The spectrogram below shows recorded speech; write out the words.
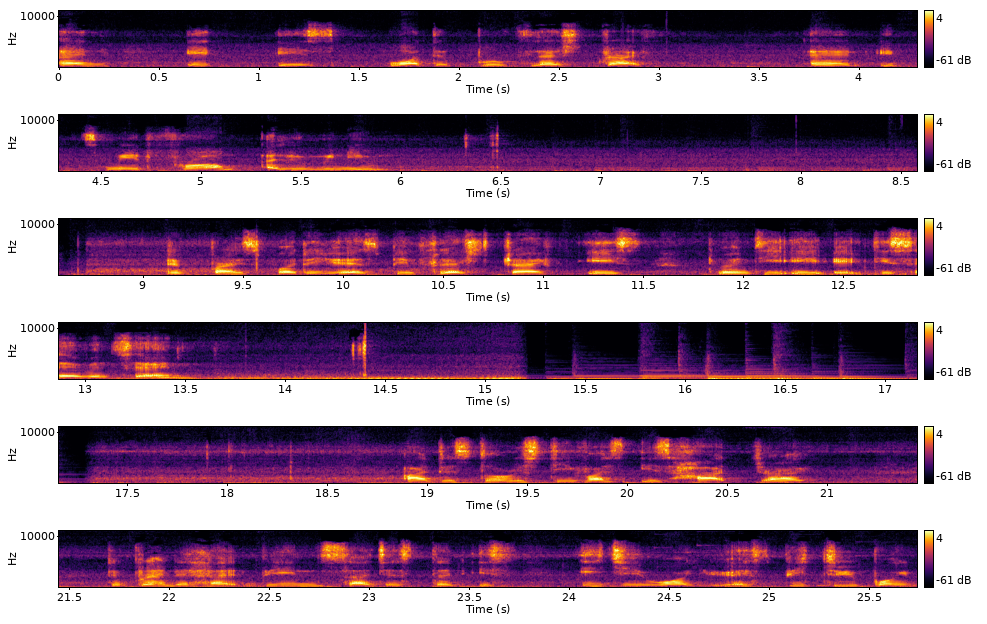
and it is waterproof flash drive and it's made from aluminium. The price for the USB flash drive is 28.87 cent. Other storage device is hard drive. The brand that had been suggested is EGY USB 3.0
